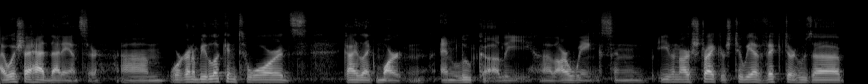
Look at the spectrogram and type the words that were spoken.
I wish I had that answer. Um, we're going to be looking towards guys like Martin and Luca Lee, uh, our wings, and even our strikers too. We have Victor, who's a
